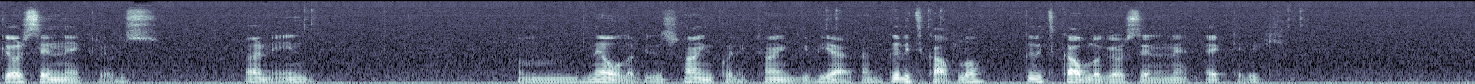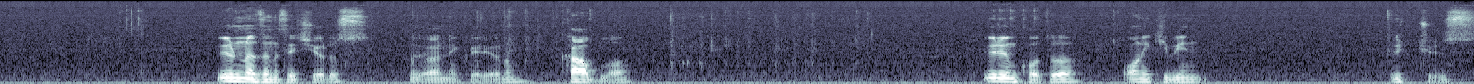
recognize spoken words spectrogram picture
görselini ekliyoruz. Örneğin hmm, ne olabilir? Hangi kolekt, hangi bir yerden? Grid kablo. Grid kablo görselini ekledik. Ürün adını seçiyoruz. Örnek veriyorum. Kablo. Ürün kodu 12300.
